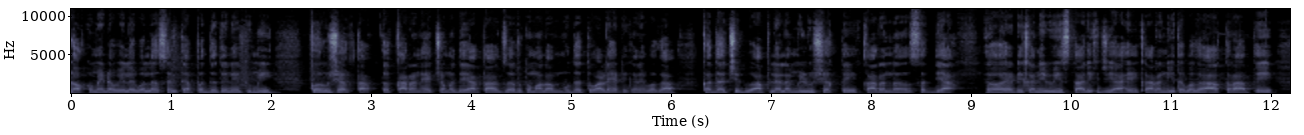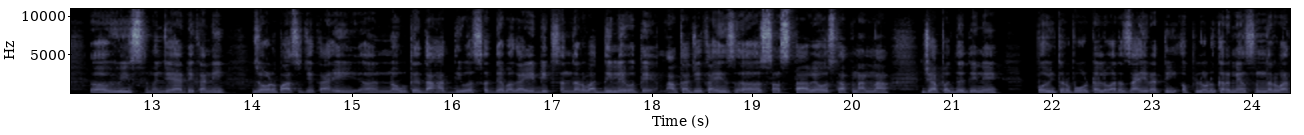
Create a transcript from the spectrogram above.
डॉक्युमेंट अवेलेबल असेल त्या पद्धतीने तुम्ही करू शकता. तर कारण ह्याच्यामध्ये आता जर तुम्हाला मुदतवाढ ह्या ठिकाणी बघा कदाचित आपल्याला मिळू शकते. कारण सध्या ह्या ठिकाणी वीस तारीख जी आहे कारण इथं बघा अकरा ते वीस म्हणजे ह्या ठिकाणी जवळपास जे काही नऊ ते दहा दिवस सध्या बघा एडिट संदर्भात दिले होते. आता जे काही संस्था व्यवस्थापनांना ज्या पद्धतीने पवित्र पोर्टलवर जाहिराती अपलोड करण्यासंदर्भात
